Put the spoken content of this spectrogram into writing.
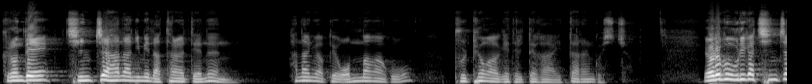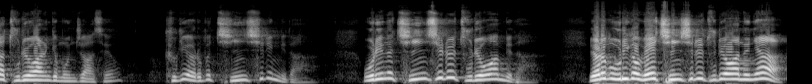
그런데 진짜 하나님이 나타날 때는 하나님 앞에 원망하고 불평하게 될 때가 있다는 것이죠. 여러분 우리가 진짜 두려워하는 게 뭔지 아세요? 그게 여러분 진실입니다. 우리는 진실을 두려워합니다. 여러분 우리가 왜 진실을 두려워하느냐?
